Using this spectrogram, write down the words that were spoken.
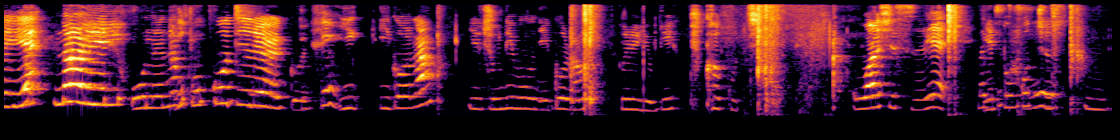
놀이의 놀이. 오늘은 꽃꽂이를 할 거예요. 이 이거랑 이 부분 이거랑 그리고 여기 국화꽃이. 오아시스에 예쁜 꽃을 음,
